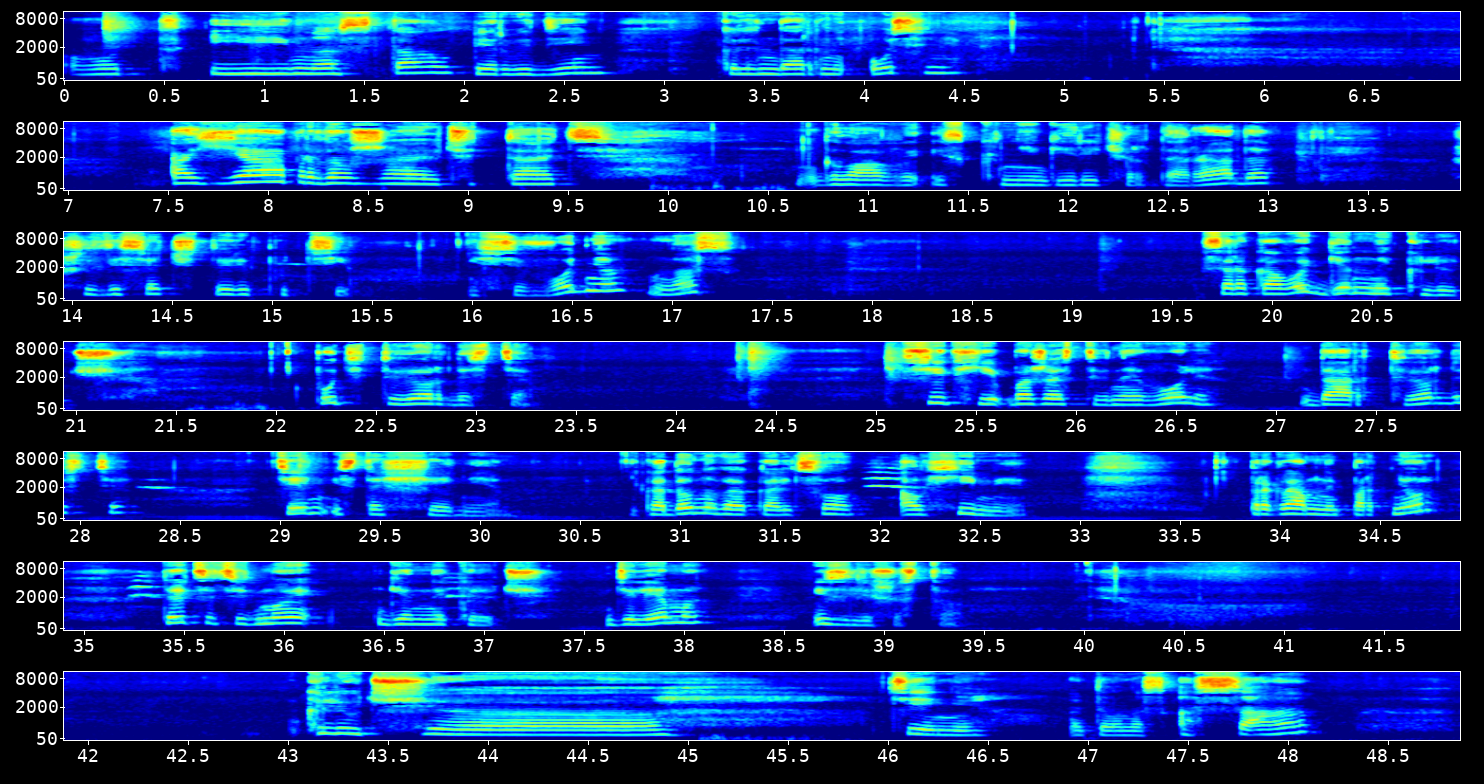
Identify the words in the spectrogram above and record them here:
Вот и настал первый день календарной осени. А я продолжаю читать главы из книги Ричарда Рада «64 пути». И сегодня у нас сороковой генный ключ. Путь твердости. Ситхи божественной воли, дар твердости, тень истощения. Кадоновое кольцо алхимии. Программный партнер 37-й генный ключ. Дилемма излишества. Ключ э, тени – это у нас оса.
